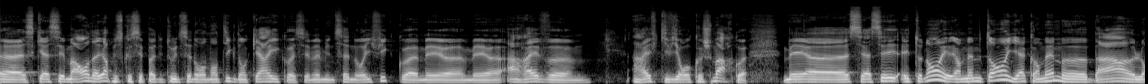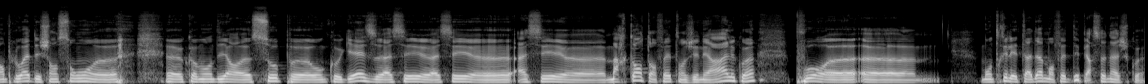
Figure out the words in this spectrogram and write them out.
Euh, ce qui est assez marrant d'ailleurs puisque c'est pas du tout une scène romantique dans Carrie quoi. C'est même une scène horrifique quoi. Mais mais un rêve un rêve qui vire au cauchemar quoi mais euh, c'est assez étonnant et en même temps il y a quand même euh, bah, l'emploi des chansons euh, euh, comment dire soap hongkongaises assez assez assez marquantes en fait en général quoi pour montrer l'état d'âme en fait des personnages quoi.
